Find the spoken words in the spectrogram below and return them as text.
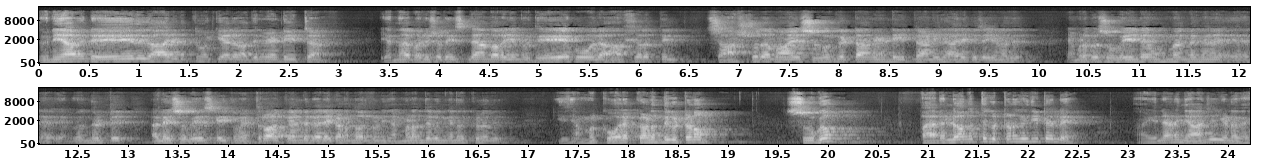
ദുനിയാവിന്റെ ഏത് കാര്യം എടുത്തു നോക്കിയാലും അതിന് വേണ്ടിയിട്ടാണ്. എന്നാൽ പരിശുദ്ധ ഇസ്ലാം പറയുന്നു ഇതേപോലെ ആഹ്റത്തിൽ ശാശ്വതമായ സുഖം കിട്ടാൻ വേണ്ടിയിട്ടാണ് ഈ കാര്യമൊക്കെ ചെയ്യണത്. നമ്മളിപ്പോ സുഖയിന്റെ മുമ്പ് ഇങ്ങനെ വന്നിട്ട് അല്ലെങ്കിൽ സുബൈസ്കരിക്കും എത്ര ആൾക്കാരുടെ പേരെ കടന്നു പറഞ്ഞു നമ്മളെന്താ ഇങ്ങനെ നിൽക്കുന്നത് ഇത് നമ്മൾക്ക് ഓരക്കാൾ എന്ത് കിട്ടണം? സുഖം. പരലോകത്ത് കിട്ടണം കരുതിയിട്ടല്ലേ അതിനാണ് ഞാൻ ചെയ്യണത്.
